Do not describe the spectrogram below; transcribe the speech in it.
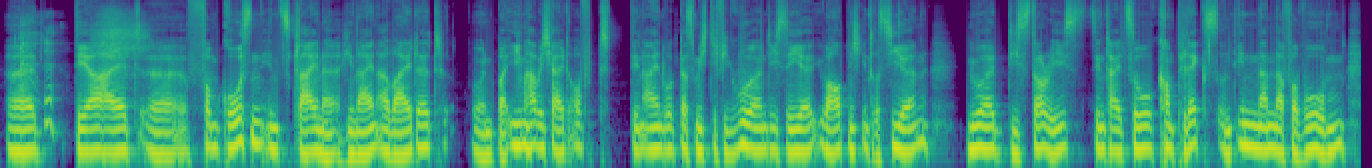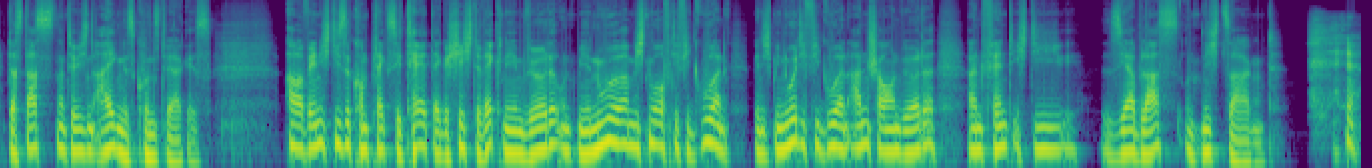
äh, der halt äh, vom Großen ins Kleine hineinarbeitet. Und bei ihm habe ich halt oft den Eindruck, dass mich die Figuren, die ich sehe, überhaupt nicht interessieren. Nur die Stories sind halt so komplex und ineinander verwoben, dass das natürlich ein eigenes Kunstwerk ist. Aber wenn ich diese Komplexität der Geschichte wegnehmen würde und mir nur, mich nur auf die Figuren, wenn ich mir nur die Figuren anschauen würde, dann fände ich die sehr blass und nichtssagend.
